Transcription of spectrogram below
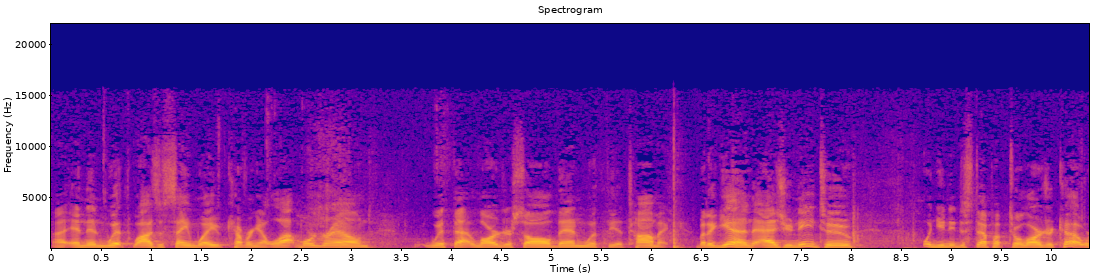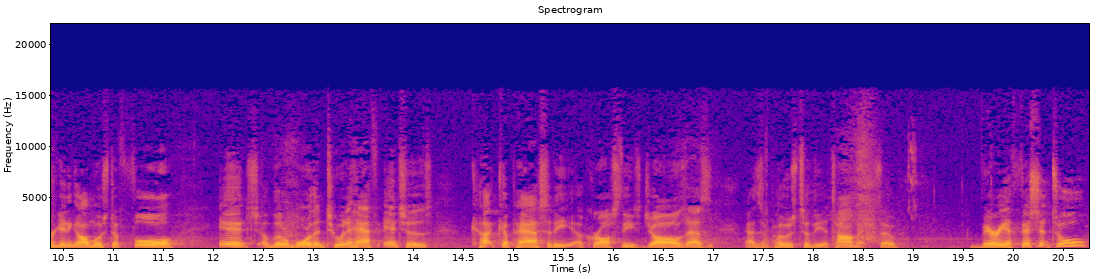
Uh, and then width-wise the same way, covering a lot more ground with that larger saw than with the Atomic. But again, as you need to, when you need to step up to a larger cut, we're getting almost a full inch, a little more than two and a half inches cut capacity across these jaws as, as opposed to the Atomic. So very efficient tool,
